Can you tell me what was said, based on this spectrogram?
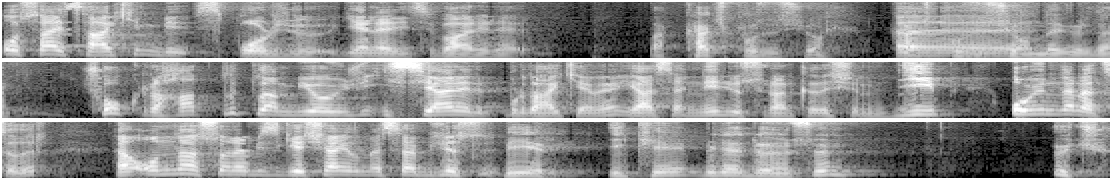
Osay sakin bir sporcu genel itibariyle. Bak kaç pozisyon? Kaç Ee, pozisyonda birden? Çok rahatlıkla bir oyuncu isyan edip burada hakeme ya sen ne diyorsun arkadaşım deyip oyundan atılır. Ha, ondan sonra biz geçen yıl mesela biliyorsun Bir, iki, bir de dönsün. Üç.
